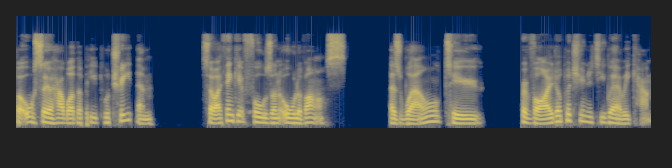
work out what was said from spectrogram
but also how other people treat them. So I think it falls on all of us as well to provide opportunity where we can,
